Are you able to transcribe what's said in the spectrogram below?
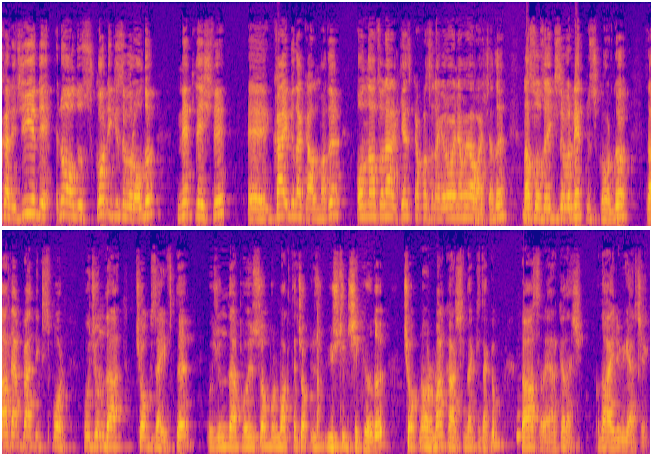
kaleci yedi. Ne oldu? Skor 2-0 oldu. Netleşti. E, kaygıda kalmadı. Ondan sonra herkes kafasına göre oynamaya başladı. Nasıl olsa 2-0 net bir skordu. Zaten Pendik Spor hücumda çok zayıftı. Hücumda pozisyon bulmakta çok güçlük çekiyordu. Çok normal karşındaki takım Galatasaray arkadaş. Bu da ayrı bir gerçek.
